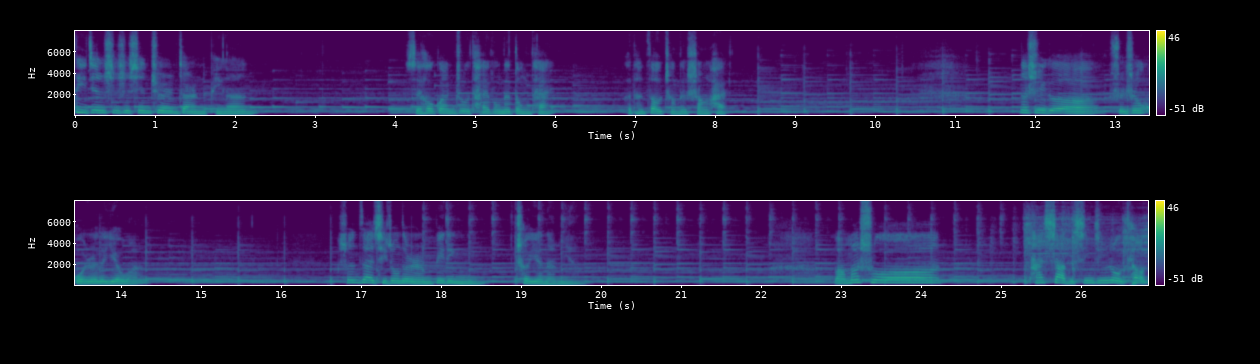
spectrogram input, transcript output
第一件事是先确认家人的平安。随后关注台风的动态和它造成的伤害。那是一个水深火热的夜晚，身在其中的人必定彻夜难眠。老妈说，她吓得心惊肉跳的，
